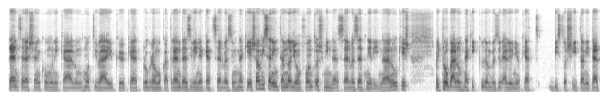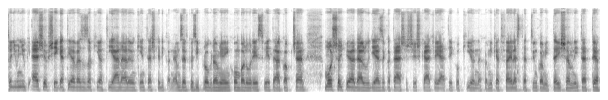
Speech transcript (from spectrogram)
rendszeresen kommunikálunk, motiváljuk őket, programokat, rendezvényeket szervezünk neki, és ami szerintem nagyon fontos minden szervezetnél így nálunk is, hogy próbálunk nekik különböző előnyöket biztosítani. Tehát, hogy mondjuk elsőbséget élvez az, aki a TIA-nál önkénteskedik a nemzetközi programjainkon való részvétel kapcsán. Most, hogy például ugye ezek a társas és kártyajátékok kijönnek, amiket fejlesztettünk, amit te is említettél,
